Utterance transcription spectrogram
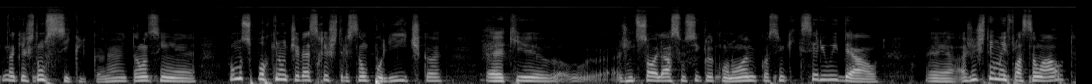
na questão cíclica. Né? Então, assim, é, vamos supor que não tivesse restrição política, é, que a gente só olhasse o ciclo econômico, assim, o que, que seria o ideal? É, a gente tem uma inflação alta,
